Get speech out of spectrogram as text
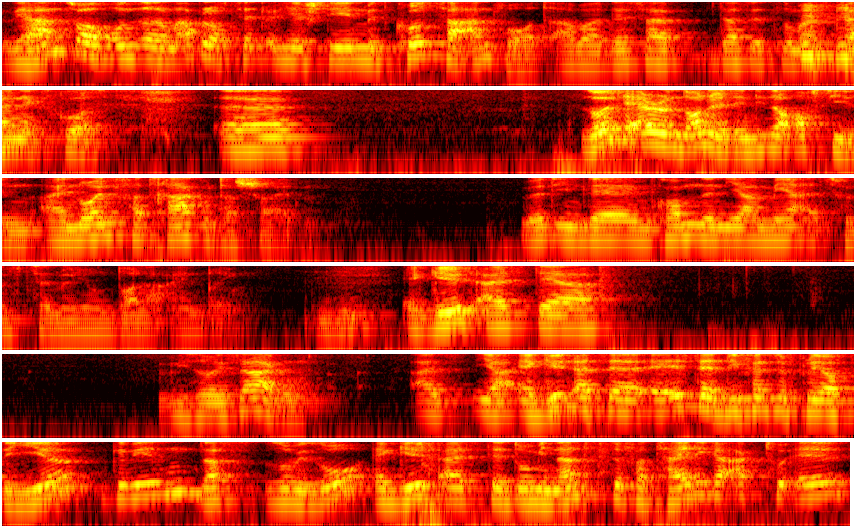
wir haben zwar auf unserem Ablaufzettel hier stehen mit kurzer Antwort, aber deshalb das jetzt nochmal als kleinen Exkurs. Äh, sollte Aaron Donald in dieser Offseason einen neuen Vertrag unterschreiben, wird ihm der im kommenden Jahr mehr als 15 Millionen Dollar einbringen. Er gilt als der, wie soll ich sagen, als, ja, er gilt als der, er ist der Defensive Player of the Year gewesen, das sowieso. Er gilt als der dominanteste Verteidiger aktuell.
